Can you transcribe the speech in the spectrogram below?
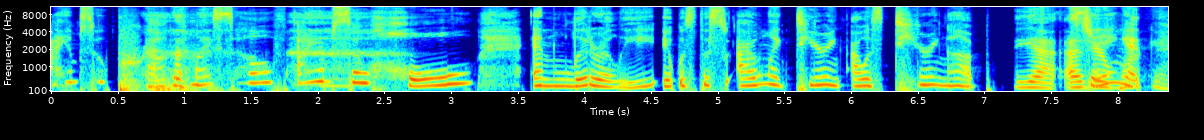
I am so proud of myself. I am so whole. And literally, it was this, I'm like tearing, I was tearing up Yeah. As saying you're it. walking.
